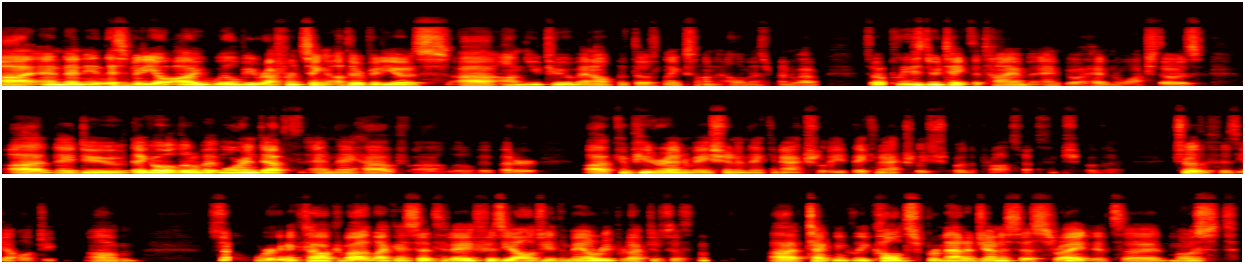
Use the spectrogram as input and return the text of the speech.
Uh, and then in this video, I will be referencing other videos uh, on YouTube, and I'll put those links on LMS RenWeb. So please do take the time and go ahead and watch those. Uh, they do they go a little bit more in depth, and they have a little bit better uh, computer animation, and they can actually they can actually show the process and show the show the physiology. Um, so we're going to talk about, like I said today, physiology of the male reproductive system. Uh, technically called spermatogenesis, right? It's a most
